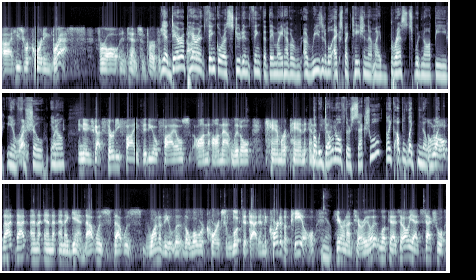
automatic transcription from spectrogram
uh, he's recording breasts for all intents and purposes. Yeah, dare a parent think or a student think that they might have a, a, reasonable expectation that my breasts would not be, you know, right. for show, you right. know? And he's got 35 video files on on that little camera pen. And but we don't know if they're sexual. Like, uh, like no. No, no, that that and and and again, that was that was one of the the lower courts looked at that, and the Court of Appeal here in Ontario it looked at it said, oh yeah, it's sexual,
